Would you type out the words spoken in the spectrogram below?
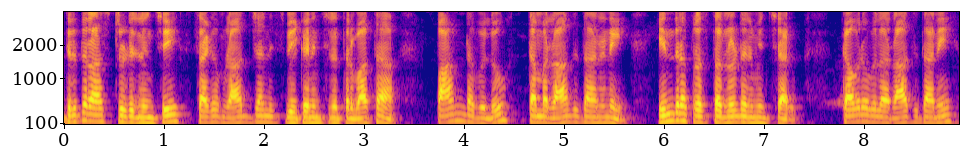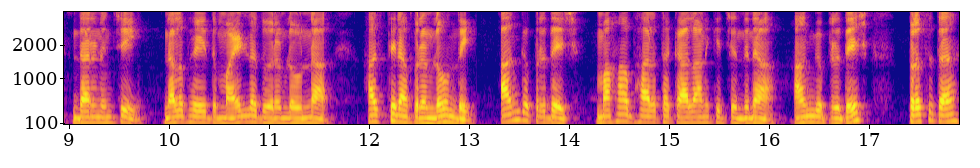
ధృతరాష్ట్రుడి నుంచి సగం రాజ్యాన్ని స్వీకరించిన తర్వాత పాండవులు తమ రాజధానిని ఇంద్రప్రస్థంలో నిర్మించారు. కౌరవుల రాజధాని దాని నుంచి నలభై ఐదు మైళ్ళ దూరంలో ఉన్న హస్తినాపురంలో ఉంది. ఆంధ్రప్రదేశ్ మహాభారత కాలానికి చెందిన ఆంధ్రప్రదేశ్ ప్రస్తుత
